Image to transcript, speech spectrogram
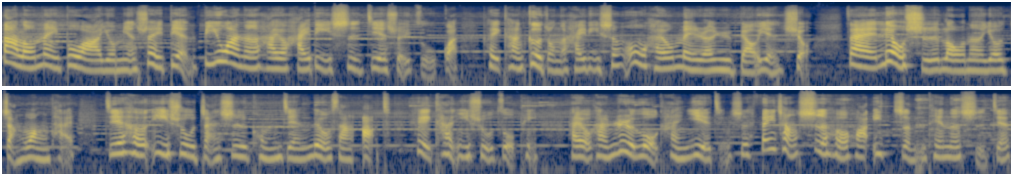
大楼内部啊有免税店，B one 呢还有海底世界水族馆，可以看各种的海底生物，还有美人鱼表演秀。在六十楼呢有展望台，结合艺术展示空间六三 Art。可以看艺术作品，还有看日落、看夜景，是非常适合花一整天的时间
